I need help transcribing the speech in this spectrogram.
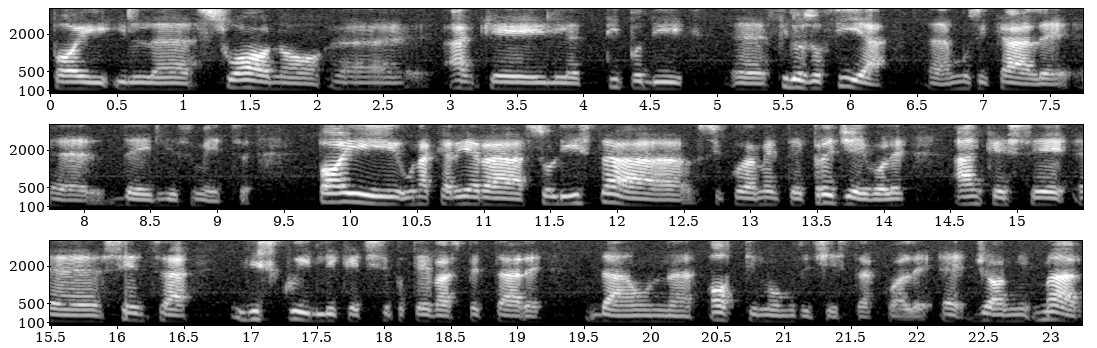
poi il suono, eh, anche il tipo di eh, filosofia eh, musicale eh, degli Smiths. Poi una carriera solista sicuramente pregevole, anche se senza gli squilli che ci si poteva aspettare da un ottimo musicista quale è Johnny Marr.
